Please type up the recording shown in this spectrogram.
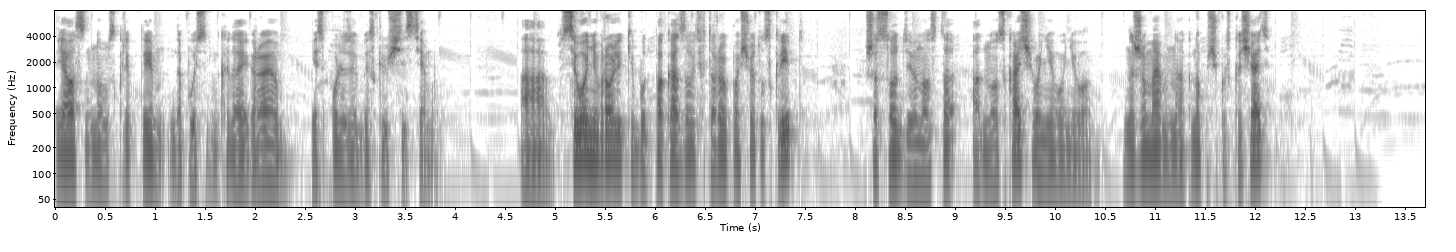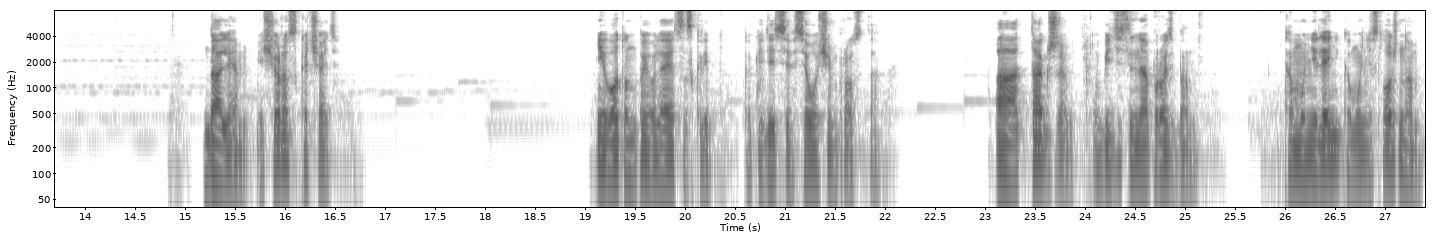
я в основном скрипты, допустим, когда играю, использую без ключ-системы. А, сегодня в ролике буду показывать второй по счету скрипт. 691 скачивание у него. Нажимаем на кнопочку скачать. Далее, еще раз скачать. И вот он появляется скрипт. Как видите, все очень просто. А также убедительная просьба. Кому не лень, кому не сложно,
